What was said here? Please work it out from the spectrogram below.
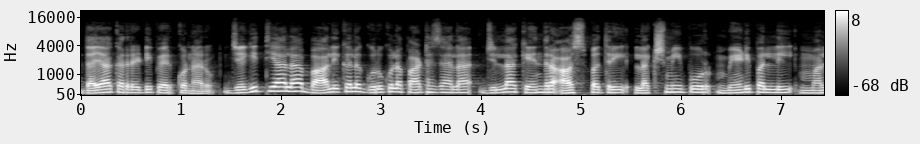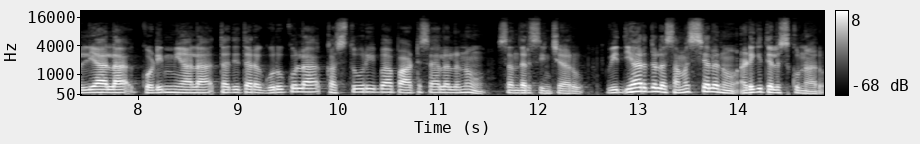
దయాకర్ రెడ్డి పేర్కొన్నారు. జగిత్యాల బాలికల గురుకుల పాఠశాల జిల్లా కేంద్ర ఆసుపత్రి లక్ష్మీపూర్ మేడిపల్లి మల్యాల కొడిమ్యాల తదితర గురుకుల కస్తూరిబా పాఠశాలలను సందర్శించారు. విద్యార్థుల సమస్యలను అడిగి తెలుసుకున్నారు.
